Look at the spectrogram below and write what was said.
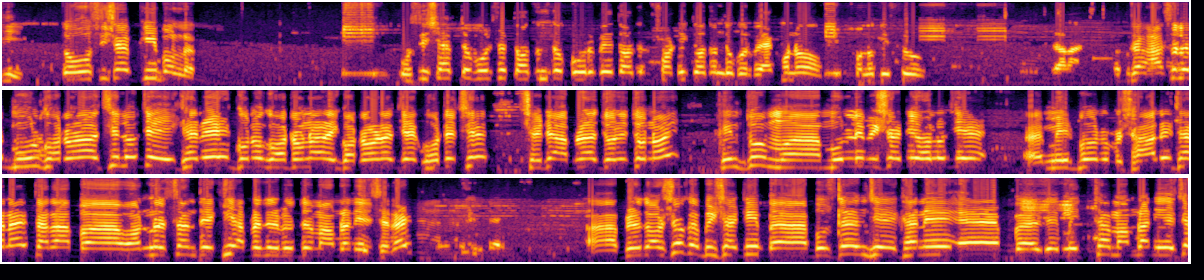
জি। তো ওসি সাহেব কি বললেন? ওসি সাহেব তো বলছে তদন্ত করবে তদন্ত সঠিক তদন্ত করবে। এখনও কোনো কিছু আসলে মূল ঘটনা ছিল যে এখানে কোনো ঘটনা এই ঘটনাটা যে ঘটেছে সেটা আপনারা জড়িত নয়। কিন্তু আহ, মূল বিষয়টি হলো যে মিরপুর শাহালি থানায় তারা অন্য স্থান দেখিয়ে আপনাদের বিরুদ্ধে মামলা নিয়েছে রাইট প্রিয় দর্শক বিষয়টি বুঝলেন যে এখানে যে মিথ্যা মামলা নিয়েছে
